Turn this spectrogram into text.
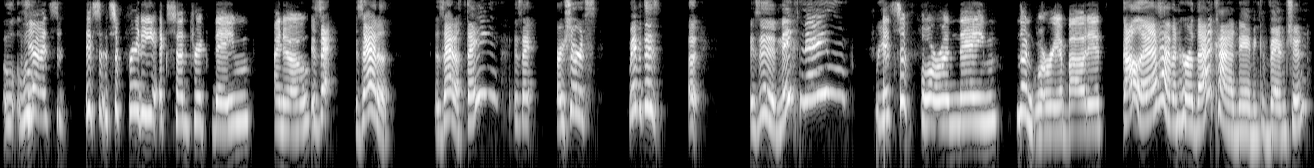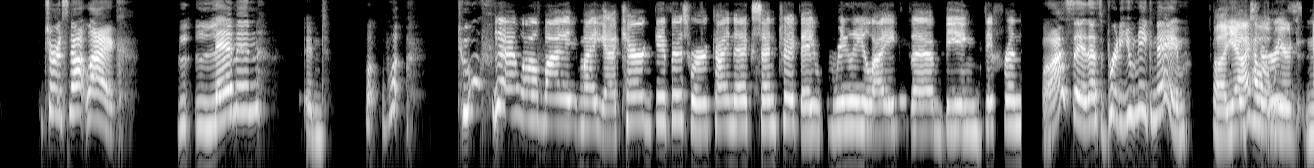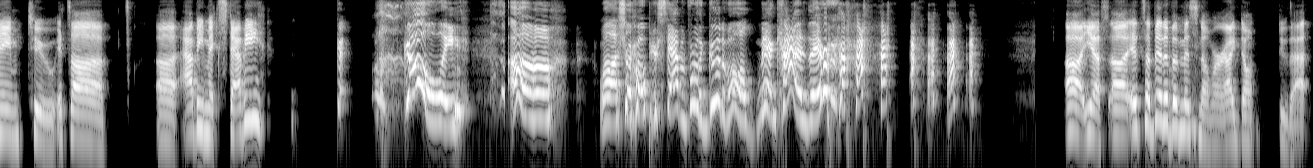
L- Lu- Yeah, it's it's it's a pretty eccentric name. I know. Is that is that a is that a thing? Is that are you sure it's maybe this uh is it a nickname? It's a foreign name. Don't worry about it. Golly, I haven't heard that kind of naming convention. Sure, it's not like l- lemon and what what tooth? Yeah, well, my my uh, caregivers were kind of eccentric. They really liked uh, being different. Well, I'd say that's a pretty unique name. Uh, yeah, I have a weird is. name too. It's uh, uh, Abby McStabby. Golly! Oh, well, I sure hope you're stabbing for the good of all mankind there. Uh, yes. Uh, it's a bit of a misnomer. I don't do that.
